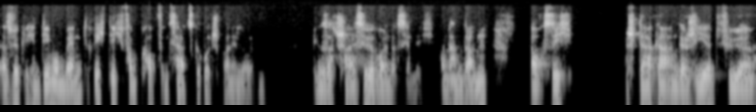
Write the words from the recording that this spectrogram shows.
also wirklich in dem Moment richtig vom Kopf ins Herz gerutscht bei den Leuten. Die gesagt, scheiße, wir wollen das hier nicht. Und haben dann auch sich stärker engagiert für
